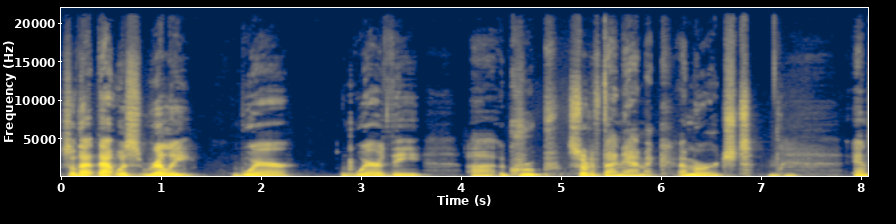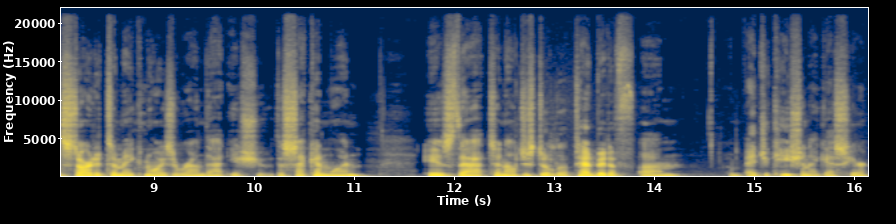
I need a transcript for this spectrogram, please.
so that that was really where where the uh, group sort of dynamic emerged and started to make noise around that issue. The second one is that, and I'll just do a little tad bit of um, education, I guess here,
